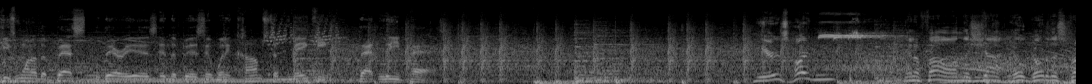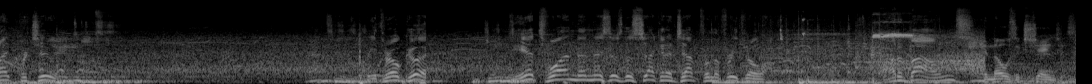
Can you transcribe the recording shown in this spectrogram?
he's one of the best there is in the business when it comes to making that lead pass. Here's Harden. And a foul on the shot. He'll go to the stripe for two. Free throw good. He hits one, then misses the second attempt from the free throw line. Out of bounds. In those exchanges.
